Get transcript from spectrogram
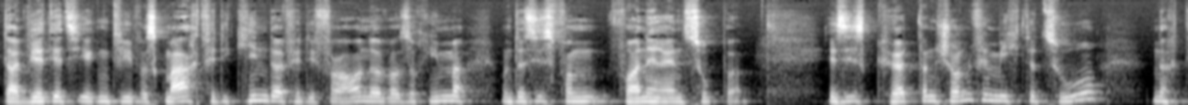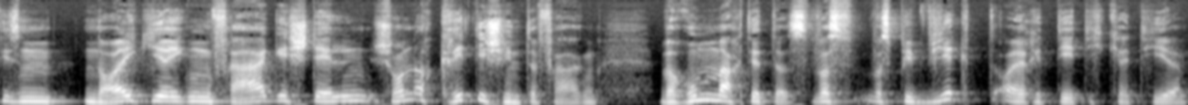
da wird jetzt irgendwie was gemacht für die Kinder, für die Frauen oder was auch immer und das ist von vornherein super. Es ist, gehört dann schon für mich dazu, nach diesem neugierigen Fragestellen schon auch kritisch hinterfragen. Warum macht ihr das? Was, was bewirkt eure Tätigkeit hier?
